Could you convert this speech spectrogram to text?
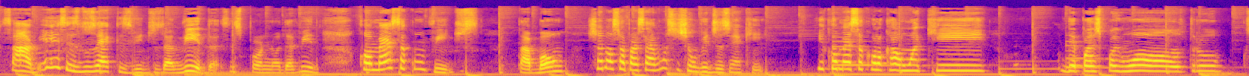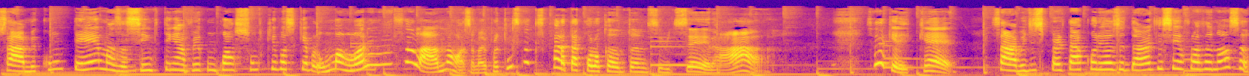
Sabe? Esses dos ex vídeos da vida, esses pornô da vida, começa com vídeos tá bom? Chama sua parceira, vamos assistir um videozinho aqui. E começa a colocar um aqui, depois põe um outro, sabe? Com temas assim que tem a ver com o assunto que você quebrou. Uma hora vai falar, nossa, mas por que será que esse cara tá colocando tanto esse vídeo? Será? Será que ele quer? Sabe? Despertar a curiosidade e você falar, nossa,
